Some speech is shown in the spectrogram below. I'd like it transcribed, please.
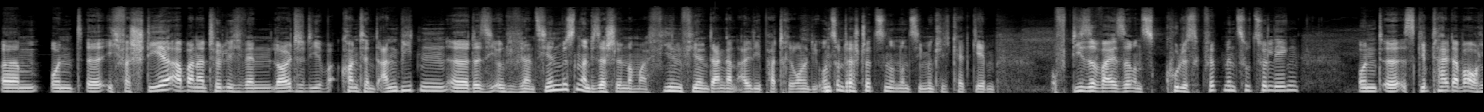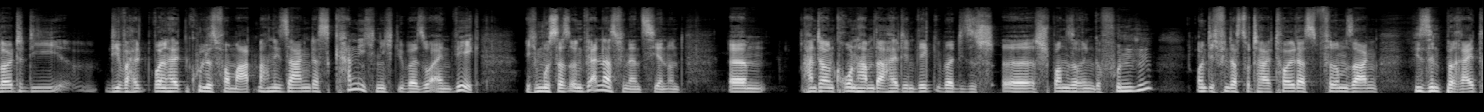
Ähm, und äh, ich verstehe aber natürlich, wenn Leute, die Content anbieten, äh, dass sie irgendwie finanzieren müssen. An dieser Stelle nochmal vielen, vielen Dank an all die Patreone, die uns unterstützen und uns die Möglichkeit geben, auf diese Weise uns cooles Equipment zuzulegen. Und äh, es gibt halt aber auch Leute, die, die halt, wollen halt ein cooles Format machen, die sagen, das kann ich nicht über so einen Weg. Ich muss das irgendwie anders finanzieren. Und ähm, Hunter und Kron haben da halt den Weg über dieses äh, Sponsoring gefunden. Und ich finde das total toll, dass Firmen sagen, wir sind bereit,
